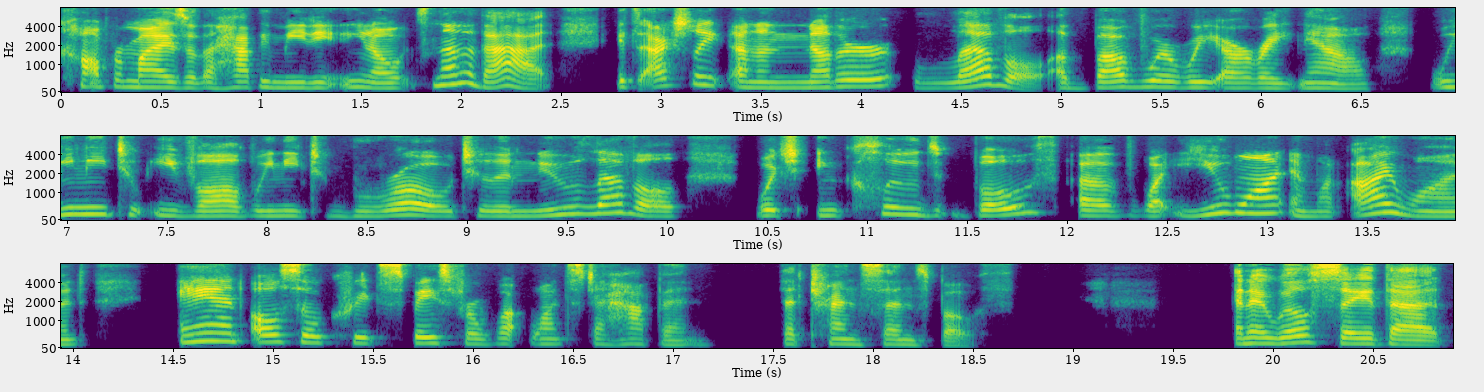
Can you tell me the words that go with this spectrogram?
compromise or the happy meeting, you know, it's none of that. It's actually on another level above where we are right now. We need to evolve, we need to grow to the new level, which includes both of what you want and what I want, and also creates space for what wants to happen that transcends both. And I will say that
